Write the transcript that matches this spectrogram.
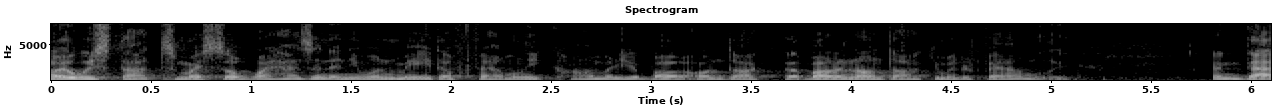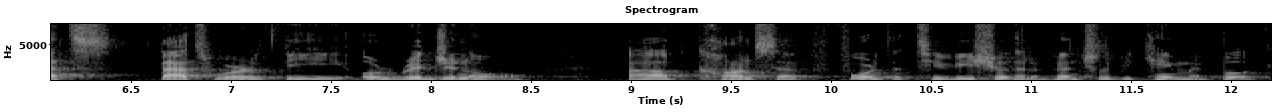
I always thought to myself, why hasn't anyone made a family comedy about undoc- about a non-documented family? And that's that's where the original uh, concept for the TV show that eventually became my book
